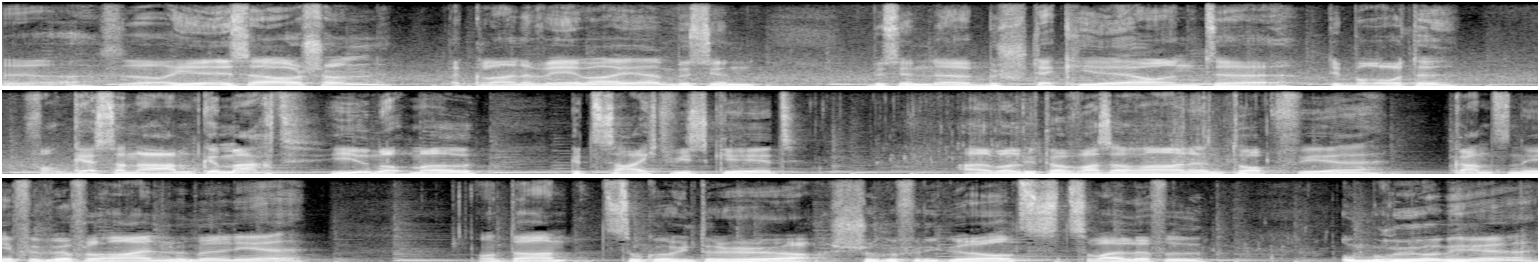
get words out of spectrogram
Ja, so, hier ist er auch schon. Der kleine Weber hier, ein bisschen, bisschen äh, Besteck hier und äh, die Brote von gestern Abend gemacht. Hier nochmal gezeigt, wie es geht. Halber Liter Wasser rein in den Topf hier. Ganzen Hefewürfel rein, lümmeln hier. Und dann Zucker hinterher. Sugar für die Girls, zwei Löffel. Umrühren hier.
